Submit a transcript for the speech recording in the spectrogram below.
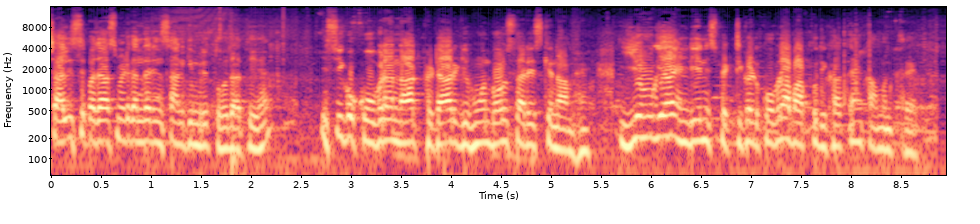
40 से 50 मिनट के अंदर इंसान की मृत्यु हो जाती है। इसी को कोबरा नाक फिटार गेहूँ बहुत सारे इसके नाम हैं। ये हो गया इंडियन स्पेक्टिकल कोबरा। अब आपको दिखाते हैं कॉमन करेक्ट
